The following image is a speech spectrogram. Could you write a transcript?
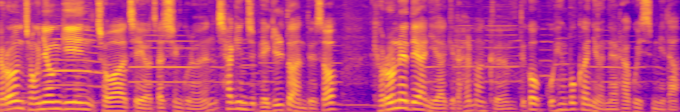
결혼 정년기인 저와 제 여자친구는 사귄 지 100일도 안 돼서 결혼에 대한 이야기를 할 만큼 뜨겁고 행복한 연애를 하고 있습니다.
